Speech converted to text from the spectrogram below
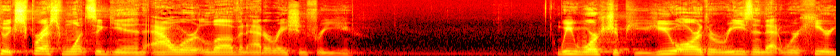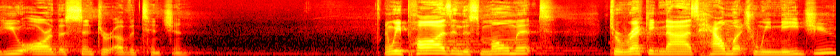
to express once again our love and adoration for you. We worship you. You are the reason that we're here. You are the center of attention. And we pause in this moment to recognize how much we need you.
